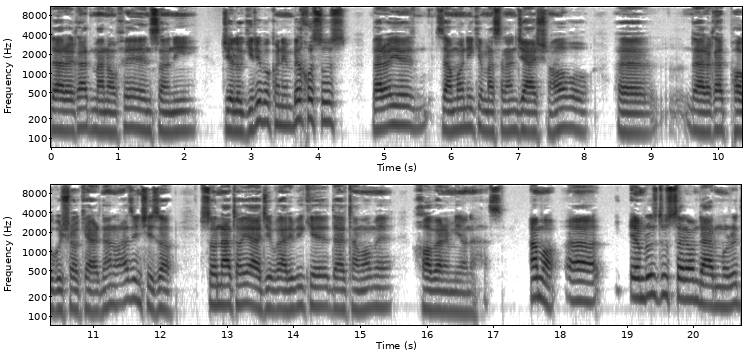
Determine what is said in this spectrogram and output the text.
در حقیقت منافع انسانی جلوگیری بکنیم به خصوص برای زمانی که مثلا جشن ها و در حقیقت پاگوشا کردن و از این چیزا. سنت های عجیب غریبی که در تمام خاور میانه هست. اما امروز دوست دارم در مورد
